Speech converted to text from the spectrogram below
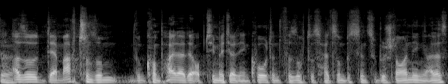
äh, also der macht schon so einen Compiler, der optimiert ja den Code und versucht das halt so ein bisschen zu beschleunigen alles.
